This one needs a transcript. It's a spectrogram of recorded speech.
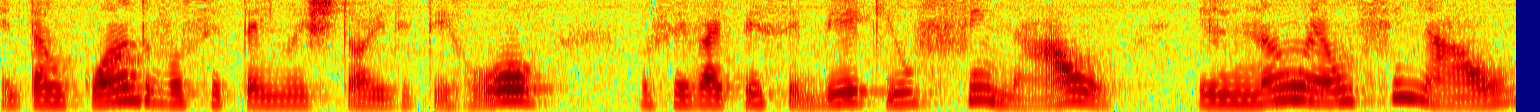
Então, quando você tem uma história de terror, você vai perceber que o final ele não é um final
